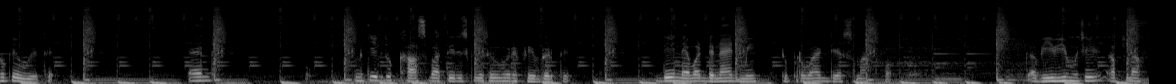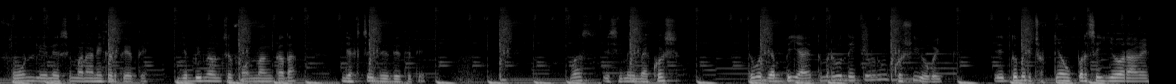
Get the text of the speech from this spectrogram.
रुके हुए थे। एंड उनकी एक जो खास बात थी, जिसकी वजह से वो मेरे फेवरेट थे। They never denied me to provide their smartphone अभी भी मुझे अपना फ़ोन लेने से मना नहीं करते थे। जब भी मैं उनसे फ़ोन माँगता था, झट से दे देते थे। बस इसी में मैं खुश। तो वो जब भी आए तो मेरे को देख के को खुशी हो गई। एक तो मेरी छुट्टियाँ ऊपर से ये और आ गए।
